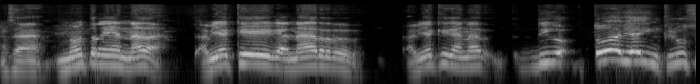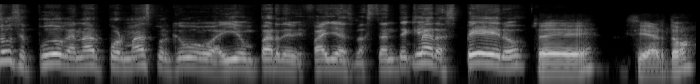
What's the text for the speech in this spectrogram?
O sea, no traían nada. Había que ganar, había que ganar. Digo, todavía incluso se pudo ganar por más porque hubo ahí un par de fallas bastante claras, pero. Sí, cierto.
